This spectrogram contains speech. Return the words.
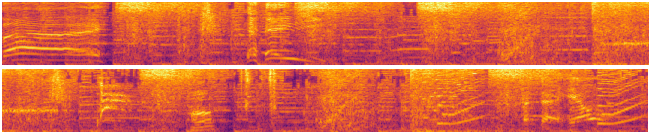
Bye-bye. Hey! Huh? What the hell?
